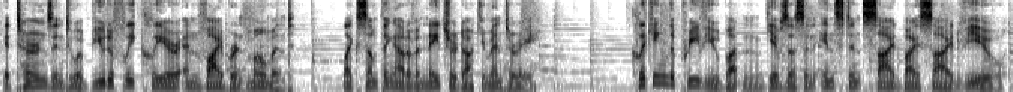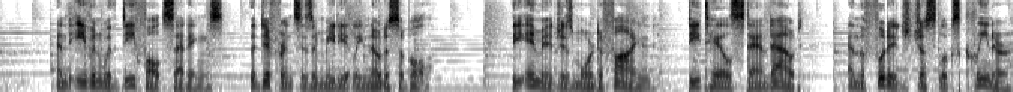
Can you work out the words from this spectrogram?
it turns into a beautifully clear and vibrant moment, like something out of a nature documentary. Clicking the preview button gives us an instant side-by-side -side view, and even with default settings, the difference is immediately noticeable. The image is more defined, details stand out, and the footage just looks cleaner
